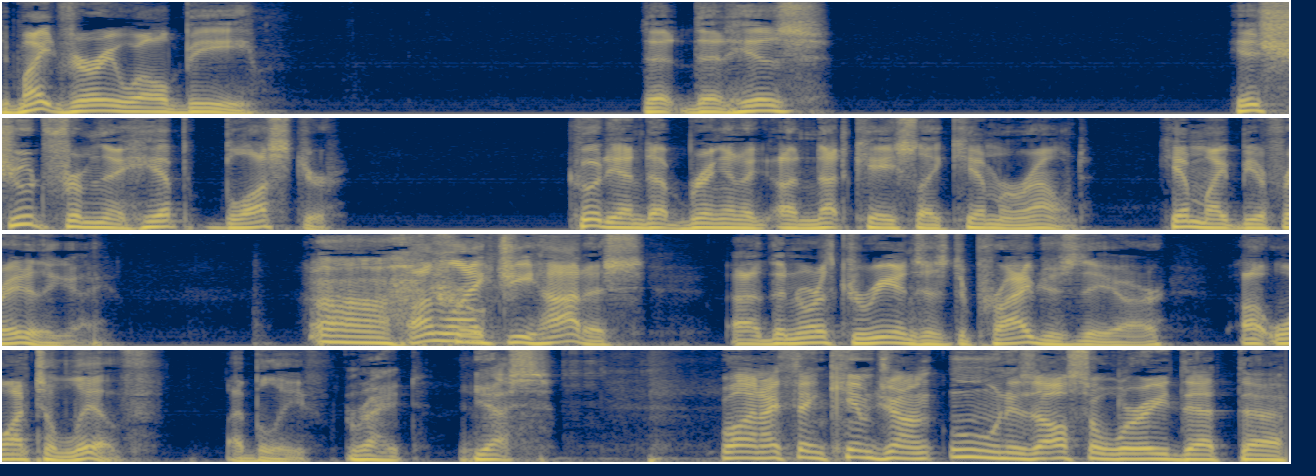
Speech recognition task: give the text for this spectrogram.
It might very well be that that his his shoot from the hip bluster could end up bringing a, a nutcase like Kim around. Kim might be afraid of the guy. Uh, Unlike jihadists, uh, the North Koreans, as deprived as they are, uh, want to live. I believe. right. Yes. Well, and I think Kim Jong Un is also worried that uh,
